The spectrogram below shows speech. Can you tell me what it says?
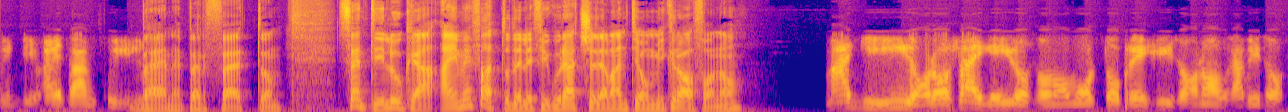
quindi vai tranquillo. Bene, perfetto. Senti Luca, hai mai fatto delle figuracce davanti a un microfono? Ma chi io? Lo sai che io sono molto preciso, no? Capito?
